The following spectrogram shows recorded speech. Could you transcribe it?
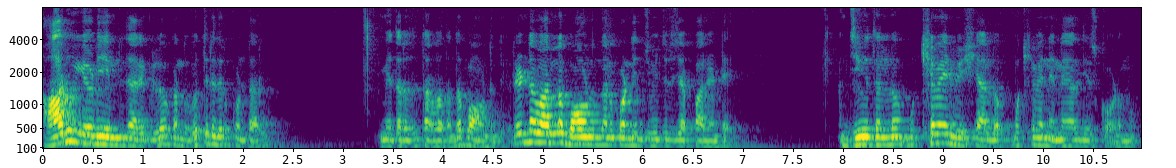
ఆరు ఏడు ఎనిమిది తారీఖుల్లో కొంత ఒత్తిడి ఎదుర్కొంటారు. మిగతా రోజు తర్వాత అంతా బాగుంటుంది. రెండో వారంలో బాగుంటుంది అనుకోండి ఇంచుమించు చెప్పాలంటే. జీవితంలో ముఖ్యమైన విషయాల్లో ముఖ్యమైన నిర్ణయాలు తీసుకోవడము.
